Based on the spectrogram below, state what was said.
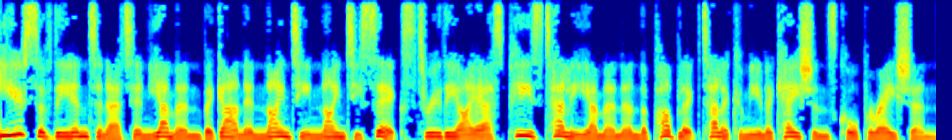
Use of the Internet in Yemen began in 1996 through the ISPs Tele-Yemen and the Public Telecommunications Corporation.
